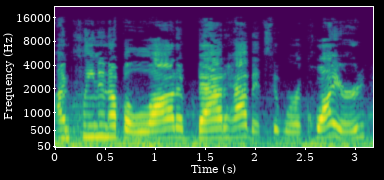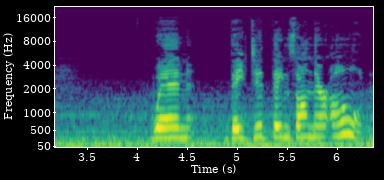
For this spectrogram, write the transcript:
I'm cleaning up a lot of bad habits that were acquired when they did things on their own.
